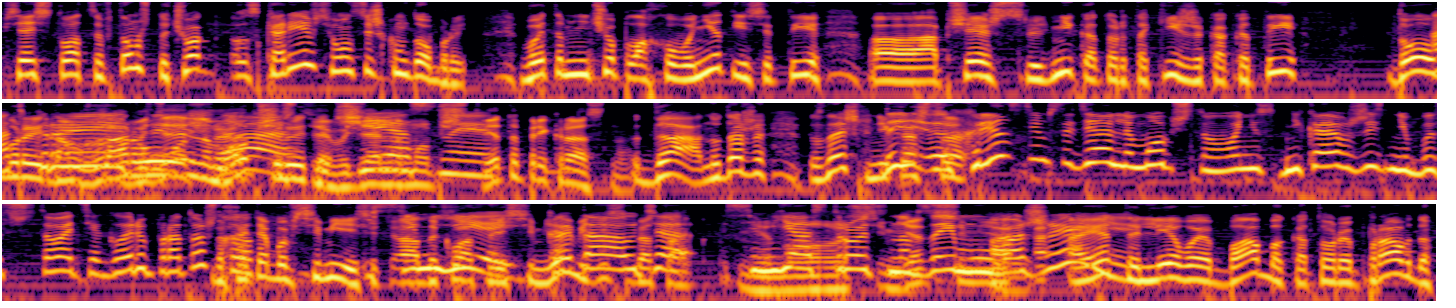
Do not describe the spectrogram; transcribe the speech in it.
вся ситуация в том, что чувак, скорее всего, он слишком добрый. В этом ничего плохого нет, если ты а, общаешься с людьми, которые такие же, как и ты, добрые, там, Открытые, В хорошие, идеальном да, обществе, в идеальном честные. обществе это прекрасно. Да, ну даже, знаешь, мне да и, кажется... э, хрен с ним с идеальным обществом, его ни- никогда в жизни не будет существовать. Я говорю про то, что Да хотя бы в семье, если у в тебя адекватная семья, веди когда у себя тебя так. семья Не, ну, строится на семья это семья. А, а- взаимоуважении. а это левая баба, которая правда...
